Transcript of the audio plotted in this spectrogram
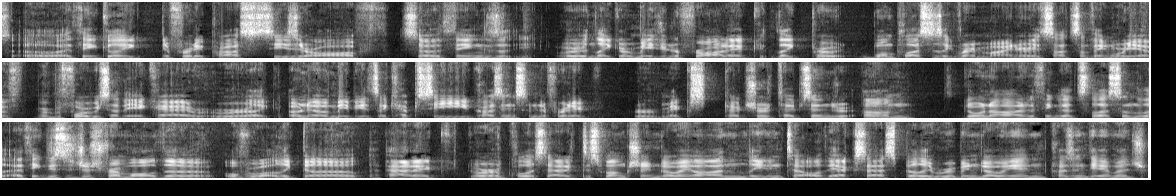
So I think like nephritic processes are off. So things or like our major nephrotic, like pro, one plus is like very minor. It's not something where you have where before we saw the AKI, we're like, oh no, maybe it's like Hep C causing some nephritic or mixed picture type syndrome um, going on. I think that's less on the. I think this is just from all the overall like the hepatic or cholestatic dysfunction going on, leading to all the excess bilirubin going in, causing damage.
